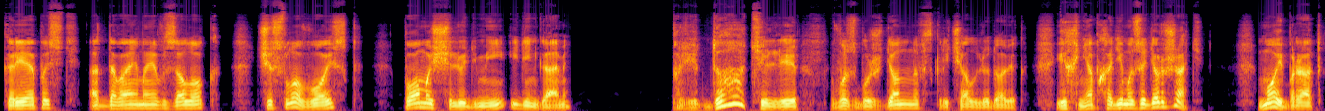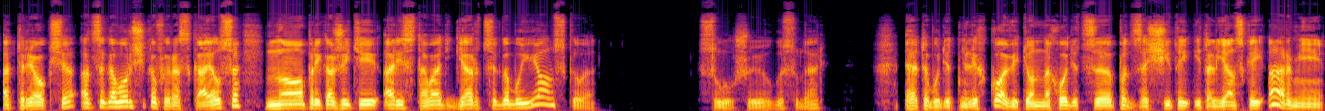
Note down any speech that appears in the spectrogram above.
Крепость, отдаваемая в залог, число войск, помощь людьми и деньгами. «Предатели!» — возбужденно вскричал Людовик. «Их необходимо задержать. Мой брат отрекся от заговорщиков и раскаялся, но прикажите арестовать герцога Буйонского». «Слушаю, государь. Это будет нелегко, ведь он находится под защитой итальянской армии».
